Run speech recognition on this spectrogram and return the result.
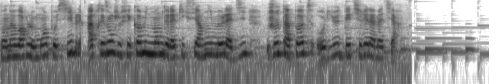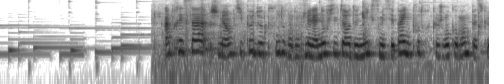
d'en avoir le moins possible. À présent je fais comme une membre de la Pixie Army me l'a dit, je tapote au lieu d'étirer la matière. Après ça, je mets un petit peu de poudre, donc je mets la No Filter de NYX, mais c'est pas une poudre que je recommande parce que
